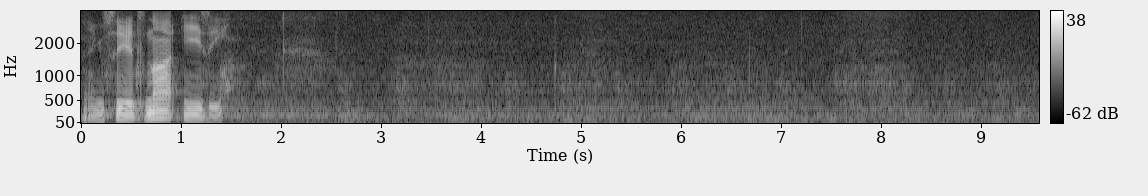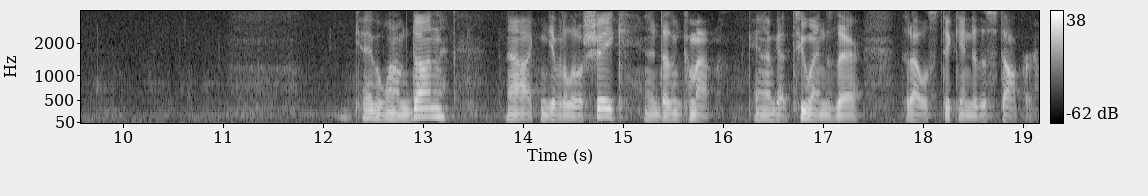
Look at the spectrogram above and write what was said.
You can see it's not easy. Okay, but when I'm done, now I can give it a little shake and it doesn't come out. Okay, and I've got two ends there that I will stick into the stopper.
